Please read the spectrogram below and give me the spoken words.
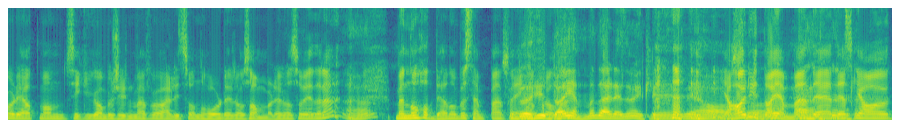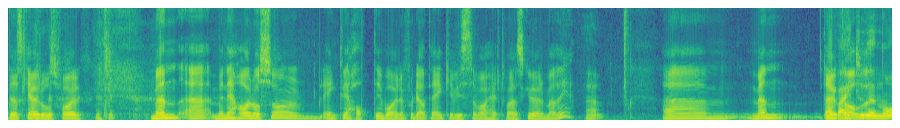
fordi at man sikkert kan beskylde meg for å være litt sånn hoarder og samler osv. Ja. Men nå hadde jeg nå bestemt meg. Så du har rydda hjemme, det er det du egentlig vil ha? Jeg har rydda hjemme, det, det, skal jeg ha, det skal jeg ha ros for. Men, eh, men jeg har også egentlig hatt de bare fordi at jeg ikke visste hva, helt hva jeg skulle gjøre med de. Ja. Eh, men det Veit du det nå,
